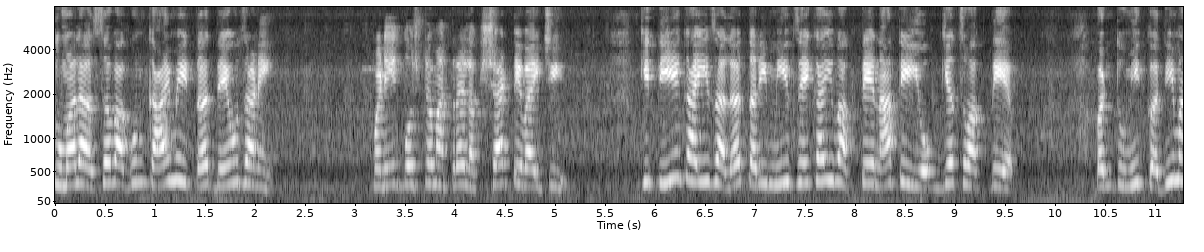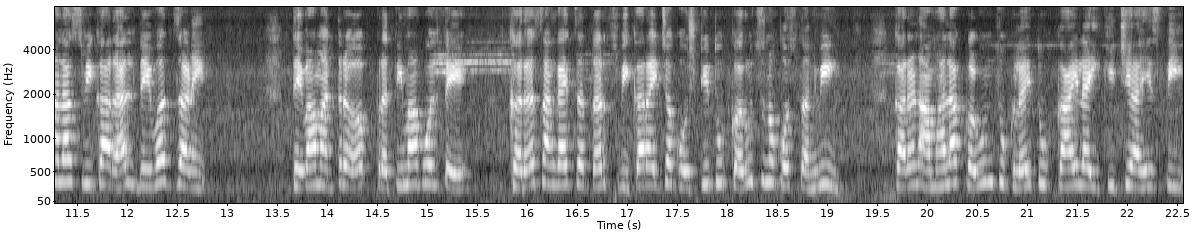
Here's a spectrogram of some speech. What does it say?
तुम्हाला असं वागून काय मिळतं देव जाणे. पण एक गोष्ट मात्र लक्षात ठेवायची. कितीही काही झालं तरी मी जे काही वागते ना ते योग्यच वागते. पण तुम्ही कधी मला स्वीकाराल देवच जाणे. तेव्हा मात्र प्रतिमा बोलते खरं सांगायचं तर स्वीकारायच्या गोष्टी तू करूच नकोस तन्वी. कारण आम्हाला कळून चुकलंय तू काय लायकीची आहेस ती.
